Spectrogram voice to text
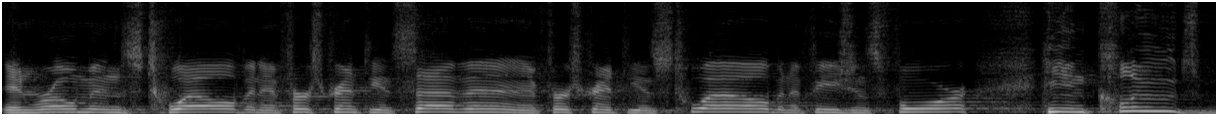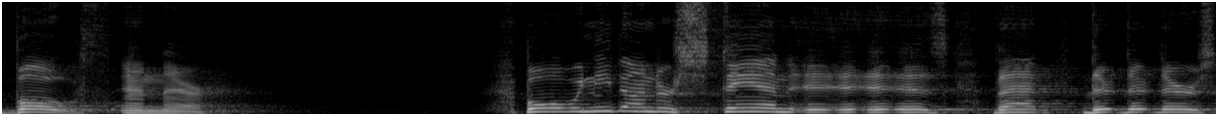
in Romans 12 and in 1 Corinthians 7 and in 1 Corinthians 12 and Ephesians 4, he includes both in there. But what we need to understand is that there's,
